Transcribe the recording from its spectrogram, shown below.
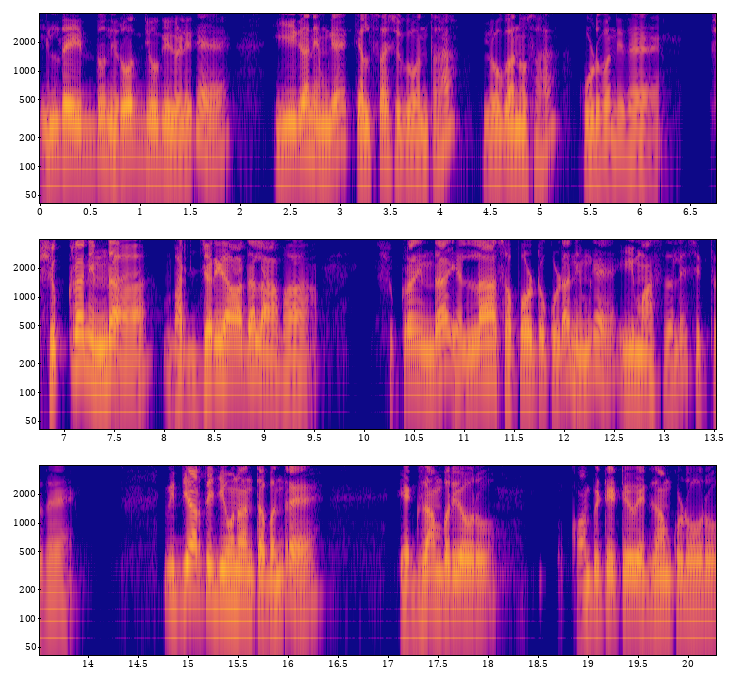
ಇಲ್ಲದೇ ಇದ್ದು ನಿರುದ್ಯೋಗಿಗಳಿಗೆ ಈಗ ನಿಮಗೆ ಕೆಲಸ ಸಿಗುವಂತಹ ಯೋಗನೂ ಸಹ ಕೂಡಿ ಬಂದಿದೆ ಶುಕ್ರನಿಂದ ಭರ್ಜರಿಯಾದ ಲಾಭ. ಶುಕ್ರನಿಂದ ಎಲ್ಲ ಸಪೋರ್ಟು ಕೂಡ ನಿಮಗೆ ಈ ಮಾಸದಲ್ಲಿ ಸಿಗ್ತದೆ. ವಿದ್ಯಾರ್ಥಿ ಜೀವನ ಅಂತ ಬಂದರೆ ಎಕ್ಸಾಮ್ ಬರೆಯೋರು ಕಾಂಪಿಟೇಟಿವ್ ಎಕ್ಸಾಮ್ ಕೊಡೋರು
